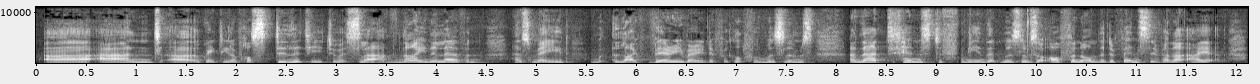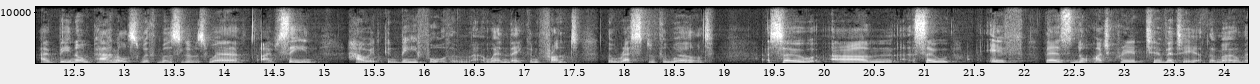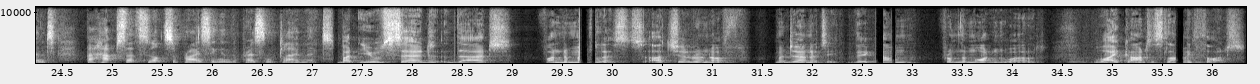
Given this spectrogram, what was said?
Uh, and uh, a great deal of hostility to Islam. 9 11 has made life very, very difficult for Muslims, and that tends to mean that Muslims are often on the defensive. And I, I, have been on panels with Muslims where I've seen how it can be for them when they confront the rest of the world. So, um, so if there's not much creativity at the moment, perhaps that's not surprising in the present climate. But you've said that fundamentalists are children of modernity. They come from the modern world. Why can't Islamic thought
